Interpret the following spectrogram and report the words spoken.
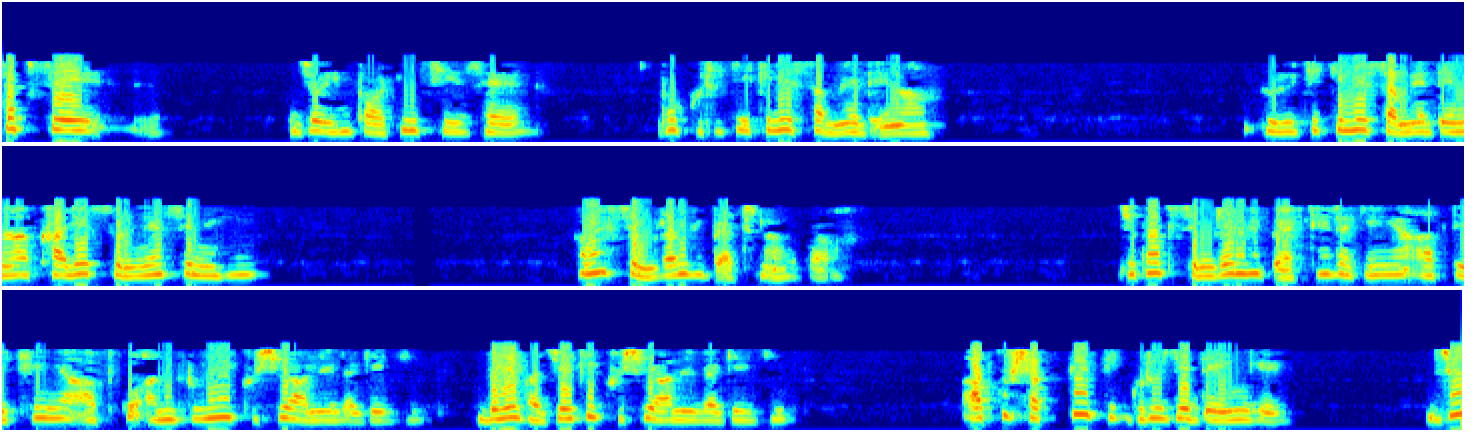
सबसे जो इम्पोर्टेंट चीज़ है वो गुरु जी के लिए समय देना। गुरु जी के लिए समय देना खाली सुनने से नहीं, हमें सिमरन में बैठना होगा। जब आप सिमरन में बैठने लगेंगे, आप देखेंगे आपको अंदरूनी खुशी आने लगेगी, बेवजह की खुशी आने लगेगी। आपको शक्ति गुरु जी देंगे। जो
